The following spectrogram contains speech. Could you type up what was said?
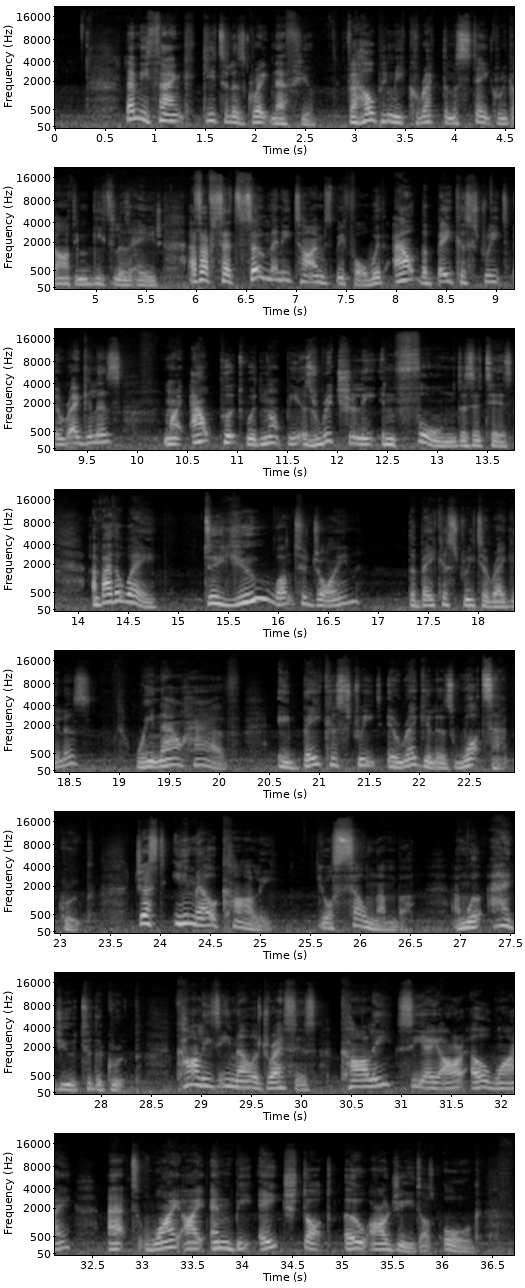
Let me thank Gitela's great nephew for helping me correct the mistake regarding Gitela's age. As I've said so many times before, without the Baker Street irregulars, my output would not be as richly informed as it is. And by the way, do you want to join the Baker Street Irregulars? We now have a Baker Street Irregulars WhatsApp group. Just email Carly your cell number and we'll add you to the group. Carly's email address is carly, C A R L Y, at yinbh.org.org.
